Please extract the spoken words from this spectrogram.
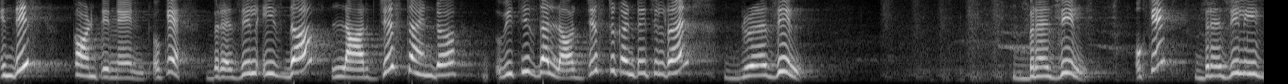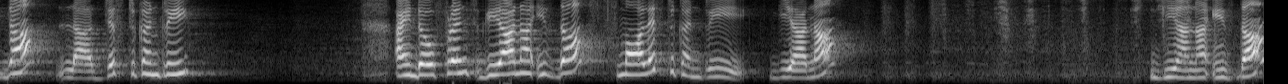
in this continent. Okay. Brazil is the largest and uh, which is the largest country children? Brazil. Brazil. Okay. Brazil is the largest country and uh, French Guyana is the smallest country. Guyana. Guyana is the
